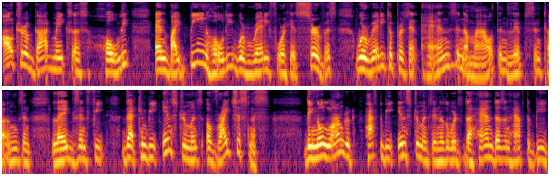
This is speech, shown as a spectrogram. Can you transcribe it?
altar of God makes us holy. And by being holy, we're ready for his service. We're ready to present hands and a mouth and lips and tongues and legs and feet that can be instruments of righteousness. They no longer have to be instruments. In other words, the hand doesn't have to be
